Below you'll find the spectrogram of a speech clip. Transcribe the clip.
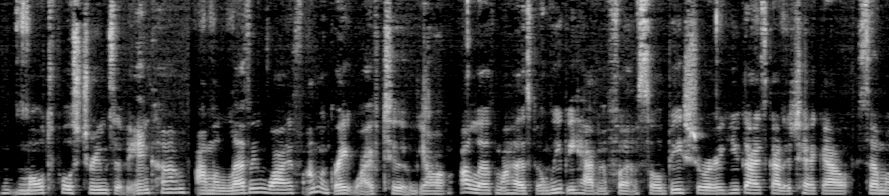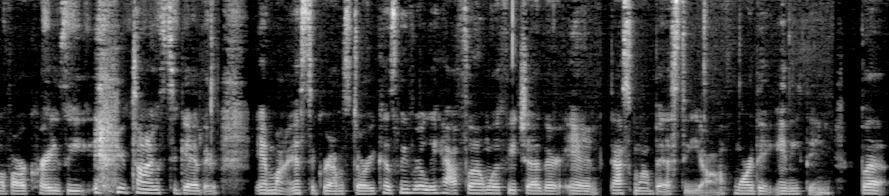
multiple streams of income. I'm a loving wife. I'm a great wife too, y'all. I love my husband. We be having fun. So be sure you guys got to check out some of our crazy times together in my Instagram story because we really have fun with each other. And that's my bestie, y'all, more than anything. But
